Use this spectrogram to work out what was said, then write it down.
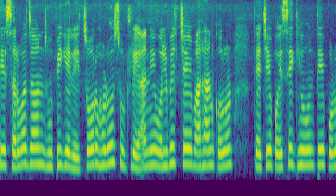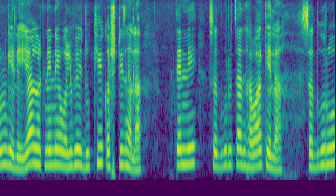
ते सर्व जण झोपी गेले. चोर हळूच उठले आणि वल्भेशचे मारहाण करून त्याचे पैसे घेऊन ते पळून गेले. या घटनेने वल्भेश दुःखी कष्टी झाला. त्यांनी सद्गुरूचा धावा केला. सद्गुरू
